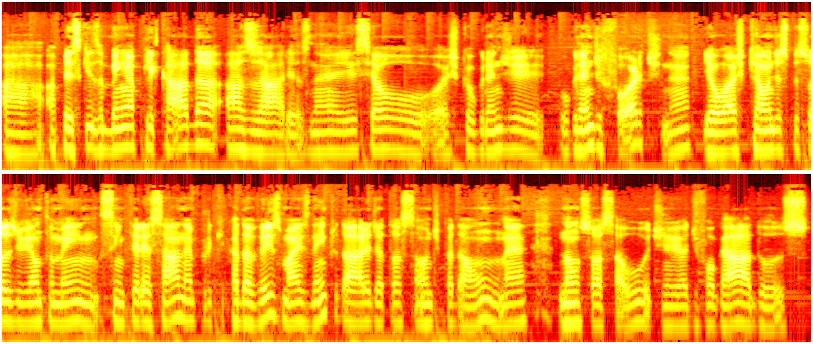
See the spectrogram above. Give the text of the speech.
a, a pesquisa bem aplicada às áreas, né? Esse é o, acho que o grande, o grande forte, né? E eu acho que é onde as pessoas deviam também se interessar, né? Porque cada vez mais dentro da área de atuação de cada um, né? Não só saúde, advogados,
